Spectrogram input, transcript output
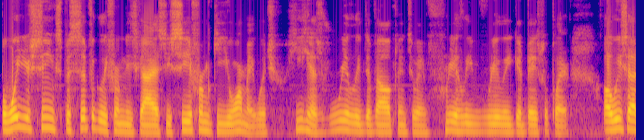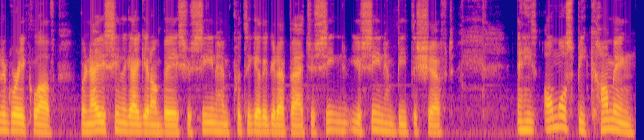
But what you're seeing specifically from these guys, you see it from Guillorme, which he has really developed into a really, really good baseball player. Always had a great glove, but now you're seeing the guy get on base. You're seeing him put together good at bats. You're seeing you're seeing him beat the shift, and he's almost becoming,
